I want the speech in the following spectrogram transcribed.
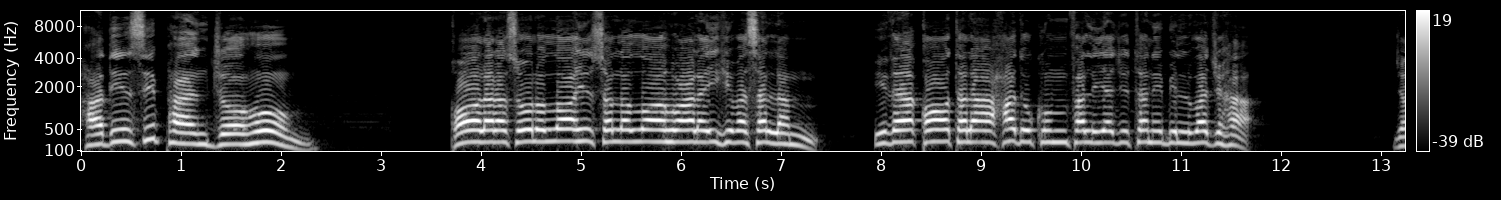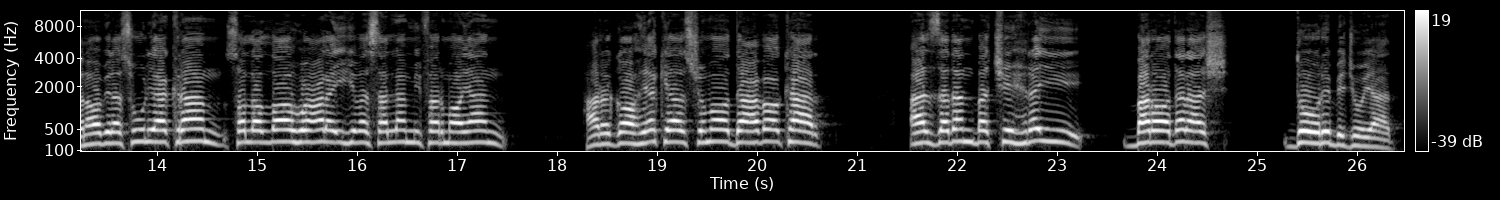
حدیث پنجاهم. قال رسول الله صلى الله عليه وسلم اذا قاتل احدكم فليجتنب الوجه. جناب رسول اکرم صلی الله علیه و سلم میفرمایند هرگاه یکی از شما دعوا کرد از زدن به چهره برادرش دوره بجوید.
